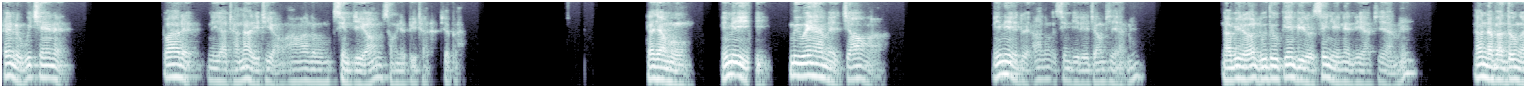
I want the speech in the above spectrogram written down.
အဲဒီလိုဝိချင်းနဲ့တွားတဲ့နေရာဌာနတွေထိအောင်အားလုံးစင်ပြေအောင်ဆောင်ရွက်ပေးထားတာဖြစ်ပါဒါကြောင့်မို့မိမိမိဝဲရမယ့်အကြောင်းဟာမိမိအတွက်အားလုံးအစဉ်ပြေတဲ့အကြောင်းဖြစ်ရမယ်နောက်ပြီးတော့လူသူကင်းပြီးတော့စိတ်ငြိမ်တဲ့နေရာဖြစ်ရမယ်နောက်နံပါတ်3က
